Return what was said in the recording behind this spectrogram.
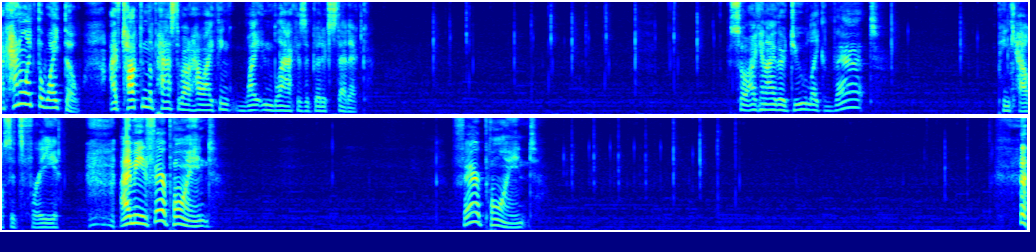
I kind of like the white though. I've talked in the past about how I think white and black is a good aesthetic. So I can either do like that. Pink house, it's free. I mean, fair point. Fair point.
